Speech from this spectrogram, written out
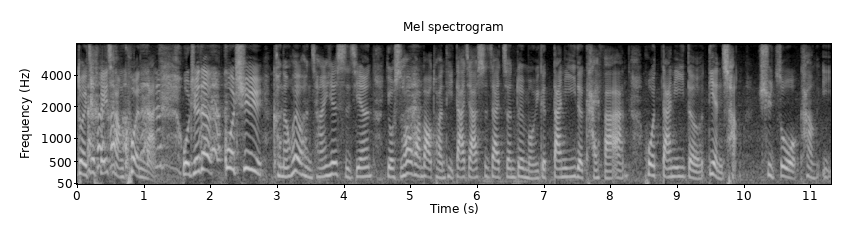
对，这非常困难。我觉得过去可能会有很长一些时间，有时候环保团体大家是在针对某一个单一的开发案或单一的电厂。去做抗议，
